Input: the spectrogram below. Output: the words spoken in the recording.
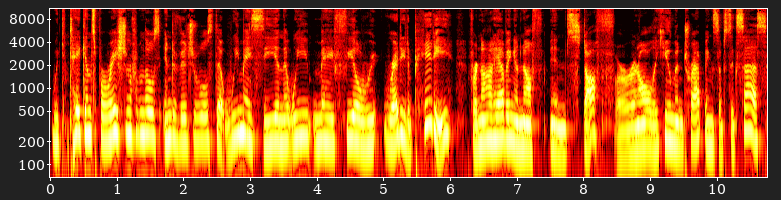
We can take inspiration from those individuals that we may see and that we may feel re- ready to pity for not having enough in stuff or in all the human trappings of success,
